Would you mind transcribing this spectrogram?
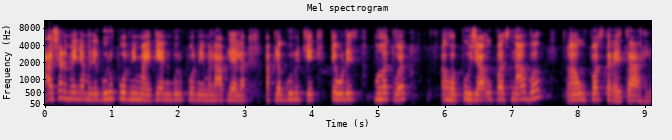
आषाढ महिन्यामध्ये गुरुपौर्णिमा येते आणि गुरुपौर्णिमेला आपल्याला आपल्या गुरुचे तेवढेच महत्त्व पूजा उपासना व उपवास करायचा आहे.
